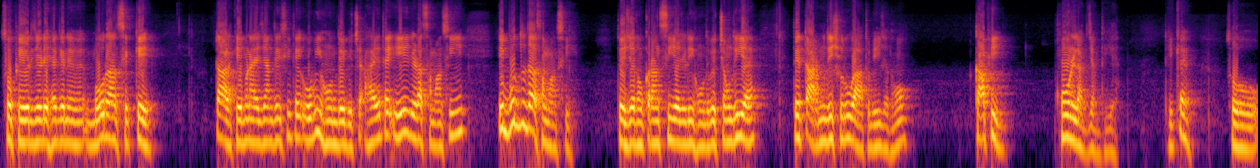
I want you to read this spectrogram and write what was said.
ਸੋ ਫਿਰ ਜਿਹੜੇ ਹੈਗੇ ਨੇ ਮੋਹਰਾਂ ਸਿੱਕੇ ਢਾਲ ਕੇ ਬਣਾਏ ਜਾਂਦੇ ਸੀ ਤੇ ਉਹ ਵੀ ਹੋਂਦ ਦੇ ਵਿੱਚ ਆਏ ਤੇ ਇਹ ਜਿਹੜਾ ਸਮਾਂ ਸੀ, ਇਹ ਬੁੱਧ ਦਾ ਸਮਾਂ ਸੀ। ਤੇ ਜਦੋਂ ਕਰੰਸੀ ਹੈ ਜਿਹੜੀ ਹੋਂਦ ਵਿੱਚ ਆਉਂਦੀ ਹੈ ਤੇ ਧਰਮ ਦੀ ਸ਼ੁਰੂਆਤ ਵੀ ਜਦੋਂ ਕਾਫੀ ਹੋਣ ਲੱਗ ਜਾਂਦੀ ਹੈ। ਠੀਕ ਹੈ? ਸੋ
